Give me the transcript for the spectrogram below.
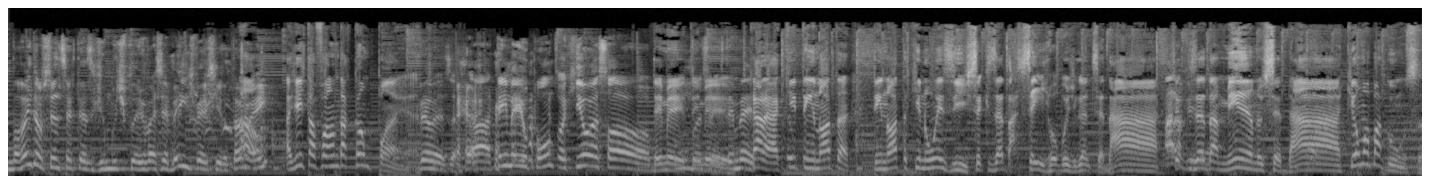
90% de certeza que o multiplayer vai ser bem divertido também. Não, a gente tá falando da campanha. Beleza. Ah, tem meio ponto aqui ou é só. Tem meio, um, tem, dois, meio. tem meio? Cara, aqui tem nota, tem nota que não existe. Se você quiser dar 6 robôs gigantes, você dá. Se você Maravilha. quiser dar menos, você dá. Aqui é uma bagunça.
